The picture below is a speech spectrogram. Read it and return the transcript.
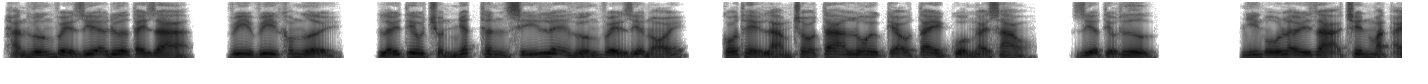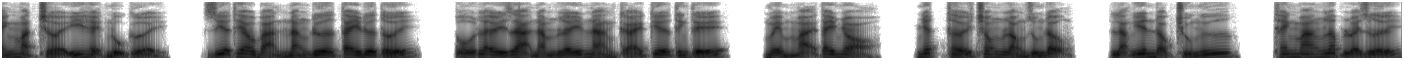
hắn hướng về Ria đưa tay ra, vi vi không người, lấy tiêu chuẩn nhất thân sĩ lễ hướng về Diệp nói, có thể làm cho ta lôi kéo tay của ngài sao, Diệp tiểu thư. Nhìn ố lời dạ trên mặt ánh mặt trời y hệt nụ cười, Diệp theo bản năng đưa tay đưa tới, ố lời dạ nắm lấy nàng cái kia tinh tế, mềm mại tay nhỏ, nhất thời trong lòng rung động, lặng yên đọc chú ngữ, thanh mang lấp loài dưới,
